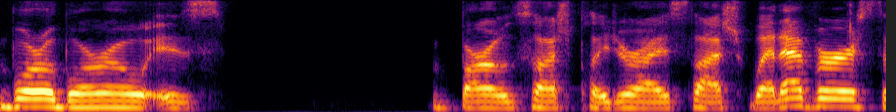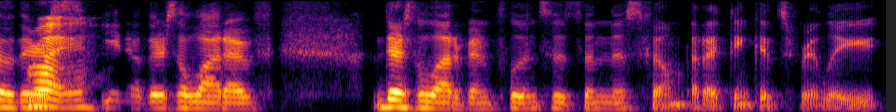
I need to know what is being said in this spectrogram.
Boro Boro is borrowed slash plagiarized slash whatever. So there's Right. you know there's a lot of there's a lot of influences in this film, but I think it's really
